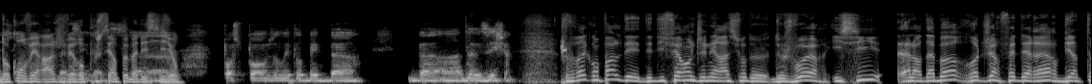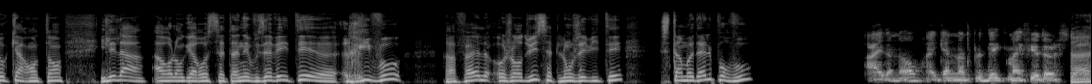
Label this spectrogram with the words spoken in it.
Donc on verra, je vais repousser un peu ma décision. Je voudrais qu'on parle des, des différentes générations de, de joueurs ici. Alors d'abord, Roger Federer, bientôt 40 ans. Il est là à Roland Garros cette année. Vous avez été euh, rivaux, Raphaël. Aujourd'hui, cette longévité, c'est un modèle pour vous? Ah,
